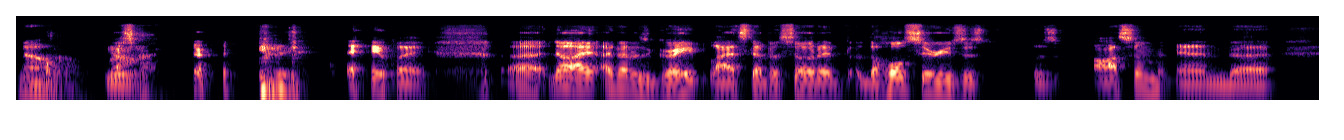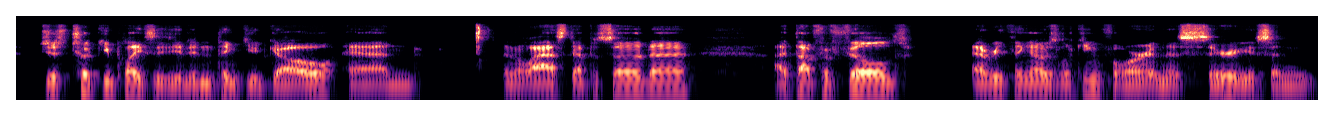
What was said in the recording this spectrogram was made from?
No. No. Anyway, uh, no, I, I thought it was a great last episode. I, the whole series is was awesome and uh, just took you places you didn't think you'd go. And in the last episode, uh, I thought fulfilled everything I was looking for in this series. And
